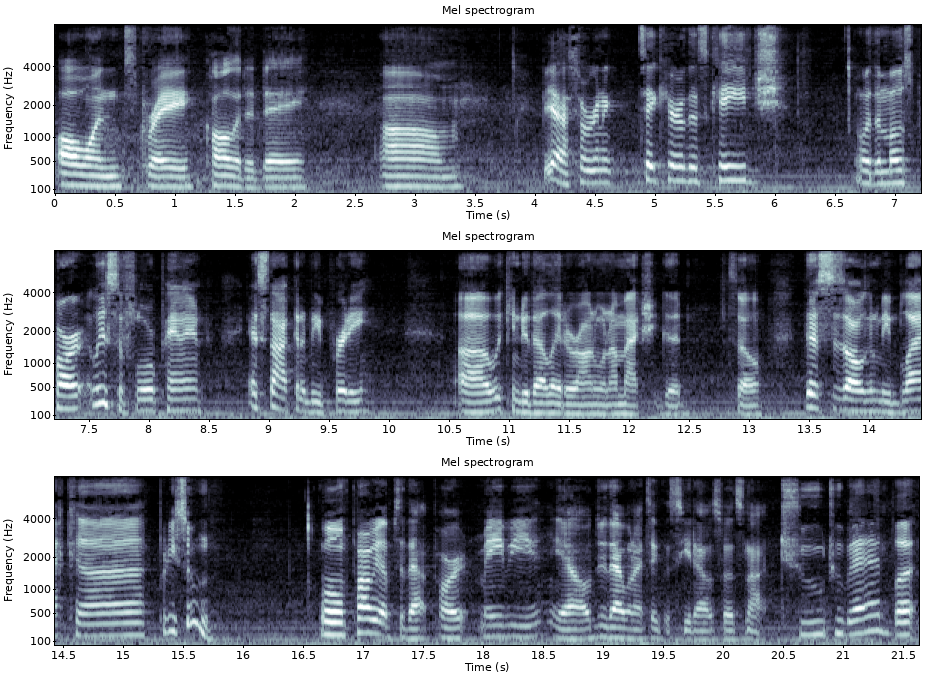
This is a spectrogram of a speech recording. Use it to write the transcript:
All one spray, call it a day. Um, but yeah, so we're going to take care of this cage for the most part, at least the floor pan. It's not going to be pretty. Uh, we can do that later on when I'm actually good. So this is all going to be black uh, pretty soon. Well, probably up to that part. Maybe, yeah, I'll do that when I take the seat out so it's not too, too bad. But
